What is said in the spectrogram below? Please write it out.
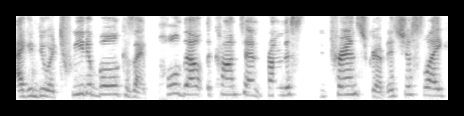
I can do a tweetable because I pulled out the content from this transcript. It's just like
